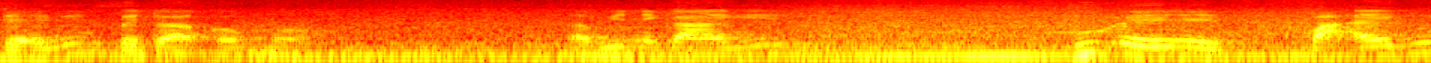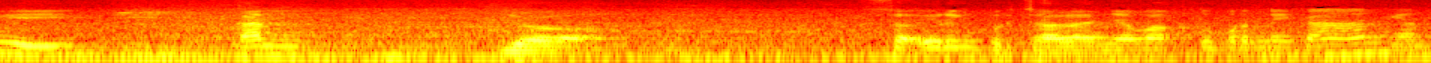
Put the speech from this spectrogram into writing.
Dhek iki beda agama. Tapi nikah iki buke pake kuwi kan yo seiring berjalannya waktu pernikahan kan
